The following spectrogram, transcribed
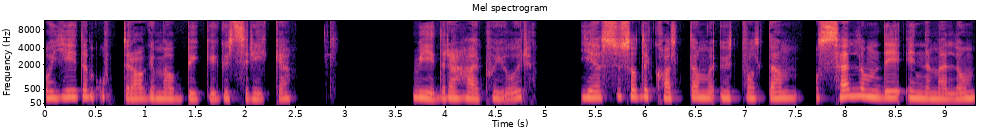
og gi dem oppdraget med å bygge Guds rike. Videre her på jord. Jesus hadde kalt dem og utvalgt dem, og selv om de innimellom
